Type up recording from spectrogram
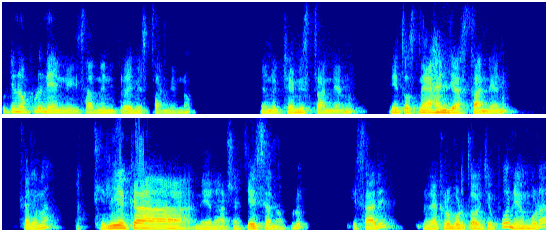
పుట్టినప్పుడు నేను ఈసారి నేను ప్రేమిస్తాను నేను నేను క్షమిస్తాను నేను నీతో స్నేహం చేస్తాను నేను. సరేనా? తెలియక నేను అట్లా చేశాను అప్పుడు. ఈసారి నువ్వు ఎక్కడ పుడతావో చెప్పు. నేను కూడా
